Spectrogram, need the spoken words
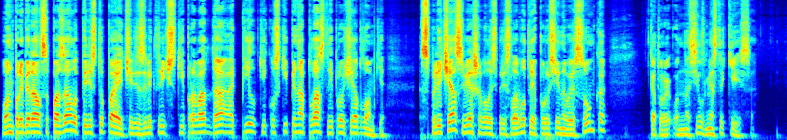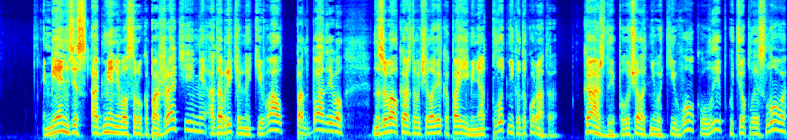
Он пробирался по залу, переступая через электрические провода, опилки, куски пенопласта и прочие обломки. С плеча свешивалась пресловутая парусиновая сумка, которую он носил вместо кейса. Мензис обменивался рукопожатиями, одобрительно кивал, подбадривал, называл каждого человека по имени, от плотника до куратора. Каждый получал от него кивок, улыбку, теплое слово.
